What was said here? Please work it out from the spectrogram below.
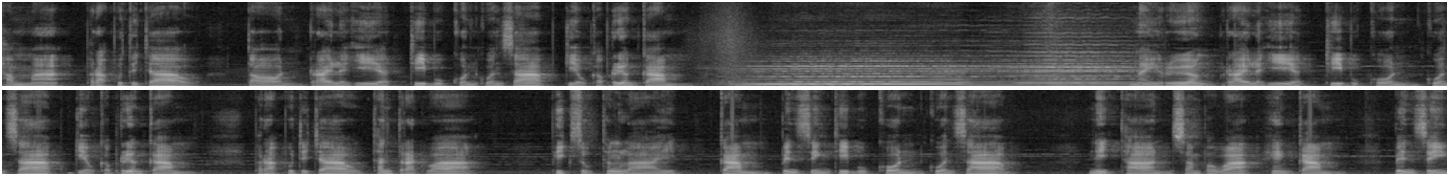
ธรรมะพระพุทธเจ้า ตอนรายละเอียดที่บุคคลควรทราบเกี่ยวกับเรื่องกรรม ในเรื่องรายละเอียดที่บุคคลควรทราบเกี่ยวกับเรื่องกรรม พระพุทธเจ้าท่านตรัสว่า ภิกษุทั้งหลาย กรรมเป็นสิ่งที่บุคคลควรทราบ นิทานสัมภวะแห่งกรรม เป็นสิ่ง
